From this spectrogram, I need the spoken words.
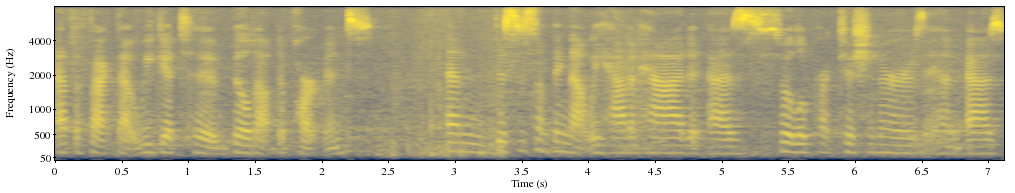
at the fact that we get to build out departments and this is something that we haven't had as solo practitioners and as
